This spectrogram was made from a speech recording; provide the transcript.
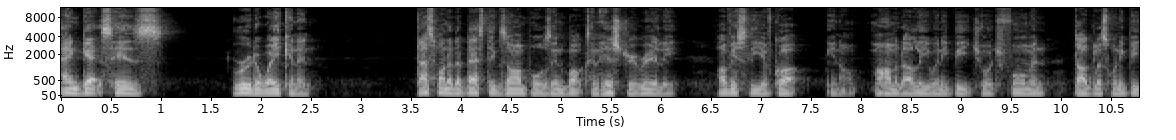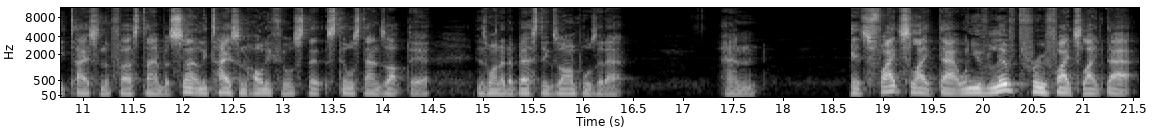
and gets his rude awakening. That's one of the best examples in boxing history, really. Obviously, you've got, you know, Muhammad Ali when he beat George Foreman, Douglas when he beat Tyson the first time, but certainly Tyson Holyfield st- still stands up there. Is one of the best examples of that. And it's fights like that, when you've lived through fights like that,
